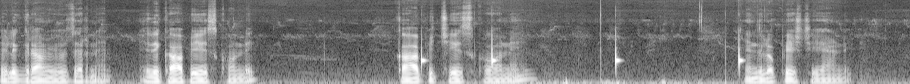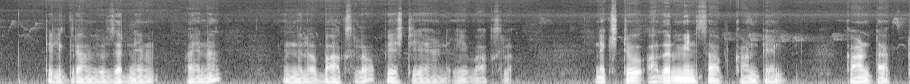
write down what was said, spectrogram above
టెలిగ్రామ్ యూజర్ నేమ్ ఇది కాపీ చేసుకోండి. కాపీ చేసుకొని ఇందులో పేస్ట్ చేయండి. టెలిగ్రామ్ యూజర్ నేమ్ పైన ఇందులో బాక్స్లో పేస్ట్ చేయండి ఈ బాక్స్లో. Next other means of content contact.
